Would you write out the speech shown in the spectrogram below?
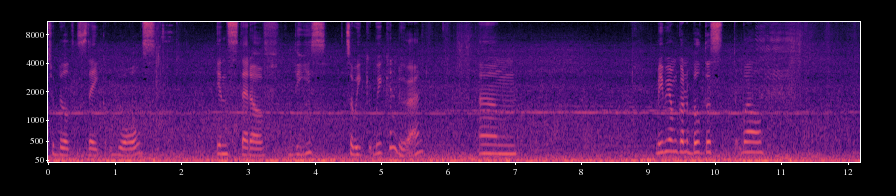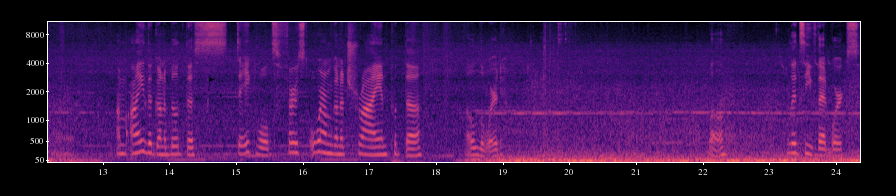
to build stake walls instead of these, so we we can do that. Um, maybe I'm gonna build this. Well, I'm either gonna build the stake walls first, or I'm gonna try and put the. Oh lord. Well, let's see if that works.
